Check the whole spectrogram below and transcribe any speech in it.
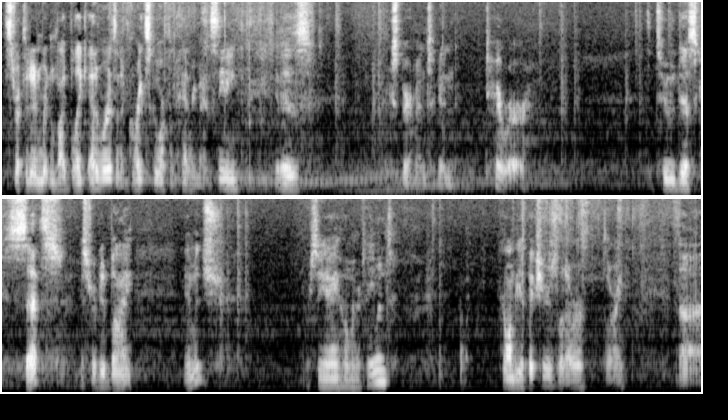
It's directed and written by Blake Edwards, and a great score from Henry Mancini. It is Experiment in Terror. It's a two-disc set distributed by Image, RCA Home Entertainment, Columbia Pictures, whatever. Sorry. Uh,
